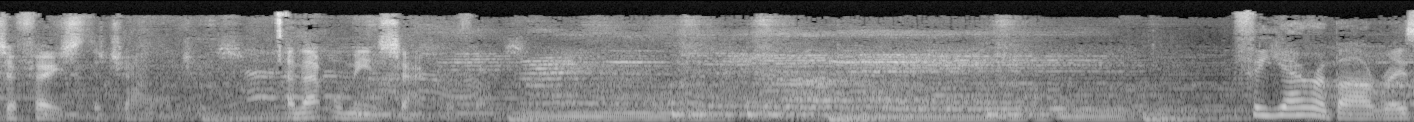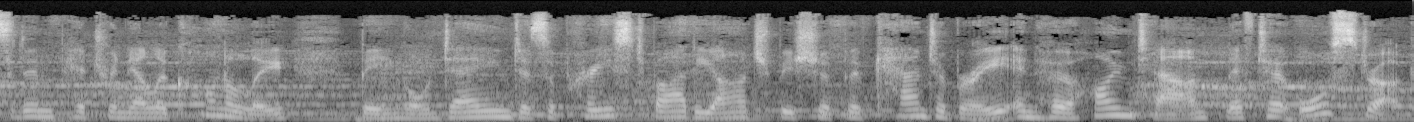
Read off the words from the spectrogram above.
to face the challenges, and that will mean sacrifice. For Yarrabah resident Petronella Connolly, being ordained as a priest by the Archbishop of Canterbury in her hometown left her awestruck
